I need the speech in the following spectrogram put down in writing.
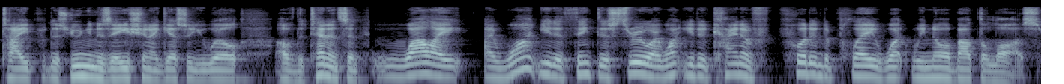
type, this unionization, I guess, so you will, of the tenants. And while I, I want you to think this through, I want you to kind of put into play what we know about the laws.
